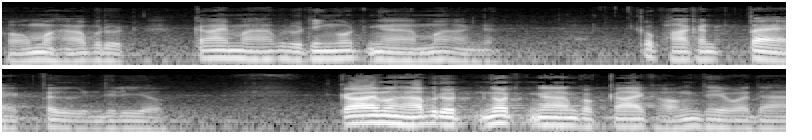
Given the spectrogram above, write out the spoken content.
ของมหาบุรุษกายมหาบุรุษที่งดงามมากนะก็พากันแตกตื่นทีเดียว กายมหาบุรุษงดงามกว่ากายของเทวดา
